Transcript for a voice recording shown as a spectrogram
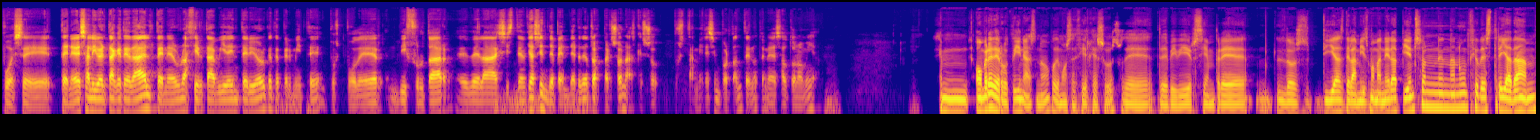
pues eh, tener esa libertad que te da el tener una cierta vida interior que te permite pues, poder disfrutar eh, de la existencia sin depender de otras personas, que eso pues, también es importante, ¿no? Tener esa autonomía. Em, hombre de rutinas, ¿no? Podemos decir, Jesús, de, vivir siempre los días de la misma manera. Pienso en un anuncio de Estrella Damm,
